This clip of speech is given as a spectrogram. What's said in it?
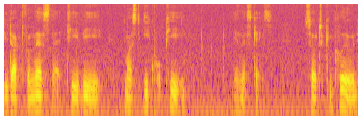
deduct from this that TV must equal P in this case. So to conclude,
